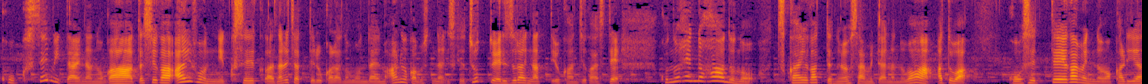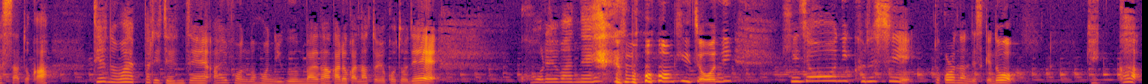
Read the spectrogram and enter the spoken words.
こう癖みたいなのが私が iPhone に癖が慣れちゃってるからの問題もあるのかもしれないんですけどちょっとやりづらいなっていう感じがしてこの辺のハードの使い勝手の良さみたいなのはあとはこう設定画面の分かりやすさとかっていうのはやっぱり全然 iPhone の方に軍配が上がるかなということでこれはね もう非常に非常に苦しいところなんですけど結果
